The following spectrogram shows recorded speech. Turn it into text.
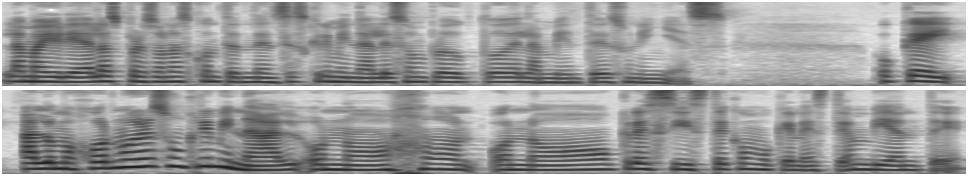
la mayoría de las personas con tendencias criminales son producto del ambiente de su niñez. Ok, a lo mejor no eres un criminal o no, o no creciste como que en este ambiente,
